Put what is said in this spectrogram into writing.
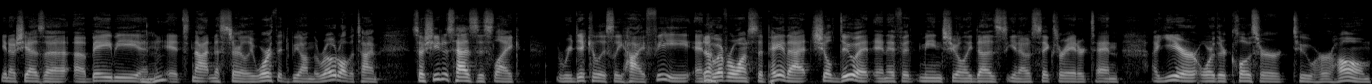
you know she has a, a baby and mm-hmm. it's not necessarily worth it to be on the road all the time. So she just has this like ridiculously high fee and yeah. whoever wants to pay that she'll do it and if it means she only does you know six or eight or ten a year or they're closer to her home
